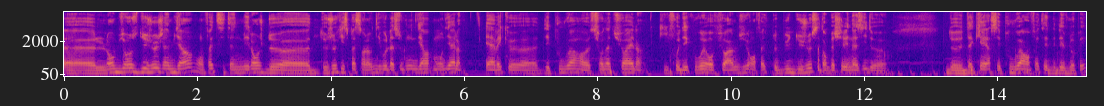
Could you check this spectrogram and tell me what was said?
Euh, L'ambiance du jeu, j'aime bien. En fait, c'est un mélange de, euh, de jeux qui se passent au niveau de la Seconde Guerre mondiale et avec euh, des pouvoirs surnaturels qu'il faut découvrir au fur et à mesure. En fait, le but du jeu, c'est d'empêcher les nazis de d'acquérir ces pouvoirs en fait et de les développer.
